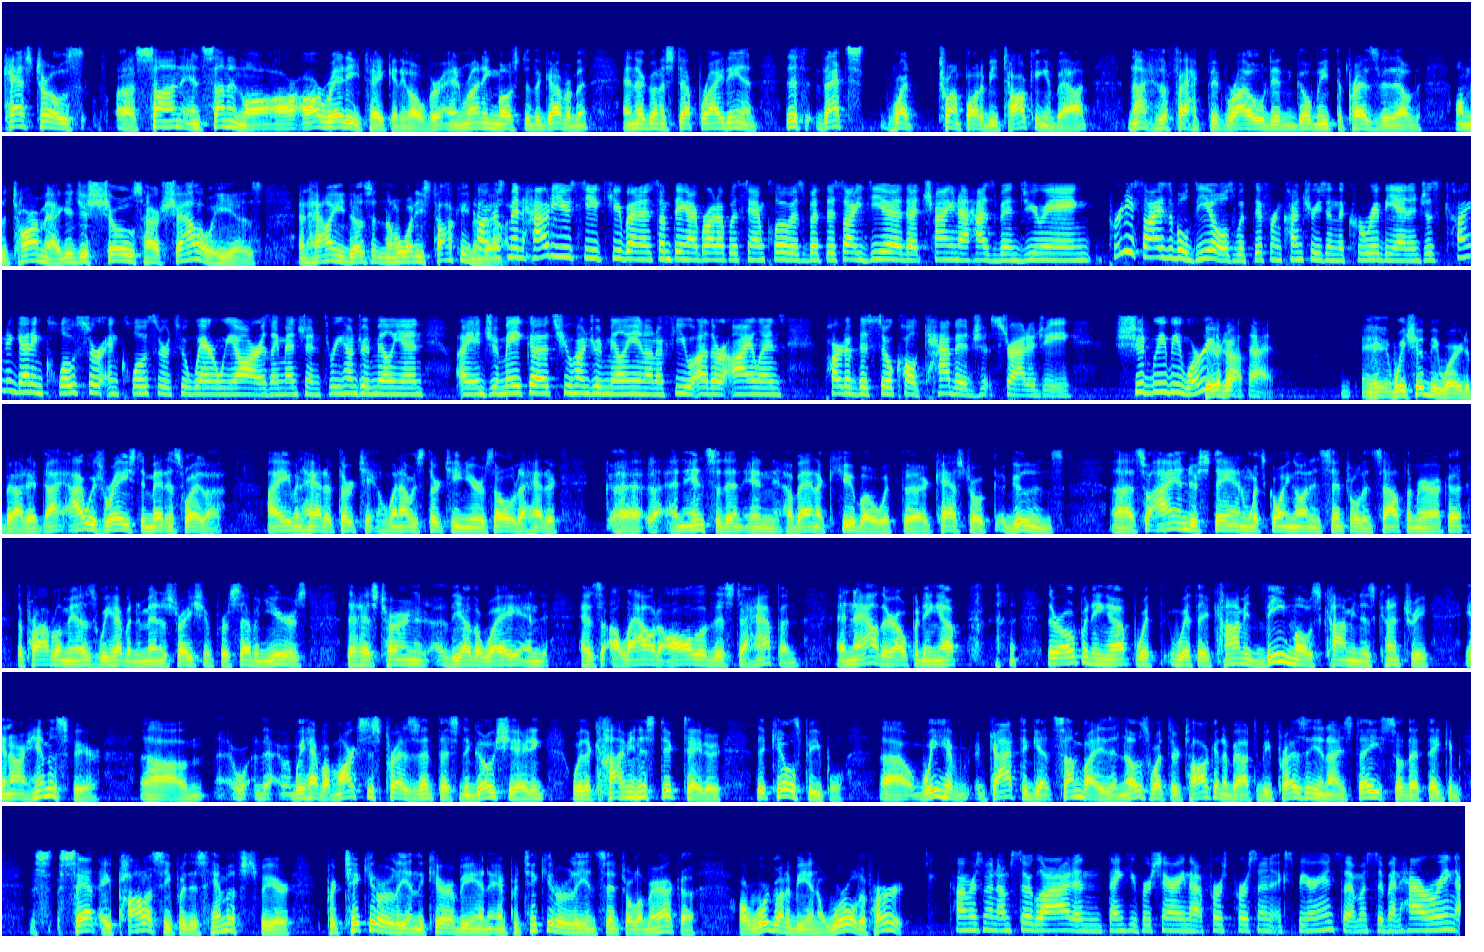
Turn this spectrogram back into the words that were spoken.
Castro's uh, son and son-in-law are already taking over and running most of the government, and they're going to step right in. This, that's what Trump ought to be talking about, not the fact that Raul didn't go meet the president the, on the tarmac. It just shows how shallow he is and how he doesn't know what he's talking about. Congressman, how do you see Cuba, and it's something I brought up with Sam Clovis, but this idea that China has been doing pretty sizable deals with different countries in the Caribbean and just kind of getting closer and closer to where we are. As I mentioned, 300 million in Jamaica, 200 million on a few other islands, part of this so-called cabbage strategy. Should we be worried about that? Eh, we should be worried about it. I, I was raised in Venezuela. I even had a 13, when I was 13 years old, I had a, uh, an incident in Havana, Cuba with the Castro goons. Uh, so I understand what's going on in Central and South America. The problem is we have an administration for seven years that has turned the other way and has allowed all of this to happen. And now they're opening up, they're opening up with, with a commun, the most communist country in our hemisphere. Um, we have a Marxist president that's negotiating with a communist dictator that kills people. Uh, we have got to get somebody that knows what they're talking about to be president of the United States so that they can set a policy for this hemisphere, particularly in the Caribbean and particularly in Central America, or we're going to be in a world of hurt. Congressman, I'm so glad and thank you for sharing that first person experience. That must have been harrowing.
